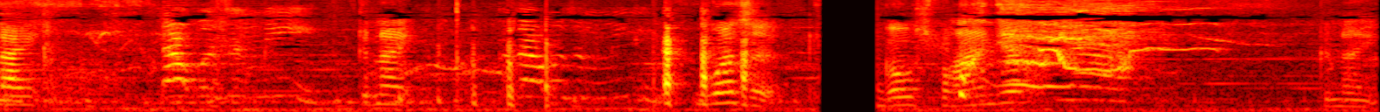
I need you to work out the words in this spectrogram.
Good night. That wasn't me. Good night. That wasn't me. Who was it? Ghost behind you? Good night.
